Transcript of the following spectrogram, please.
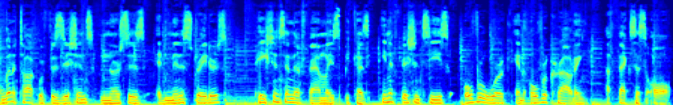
I'm going to talk with physicians, nurses, administrators, patients, and their families because inefficiencies, overwork, and overcrowding affects us all.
